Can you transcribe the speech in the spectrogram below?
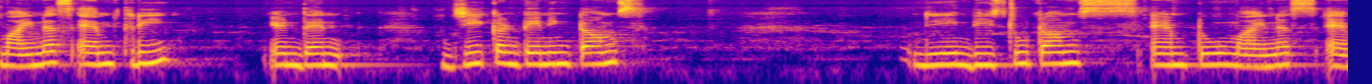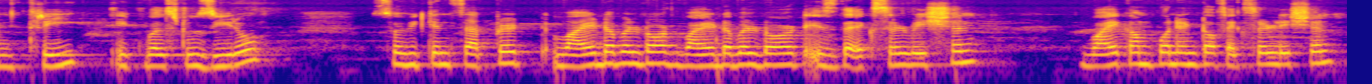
minus m3 and then g containing terms. In these two terms m2 minus m3 equals to 0 so we can separate y double dot. Y double dot is the acceleration y component of acceleration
